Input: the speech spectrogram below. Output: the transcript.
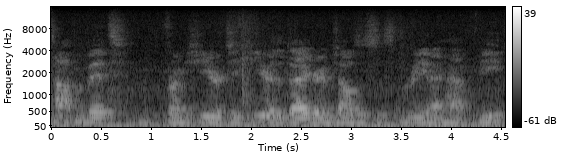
top of it. From here to here, the diagram tells us is three and a half feet.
